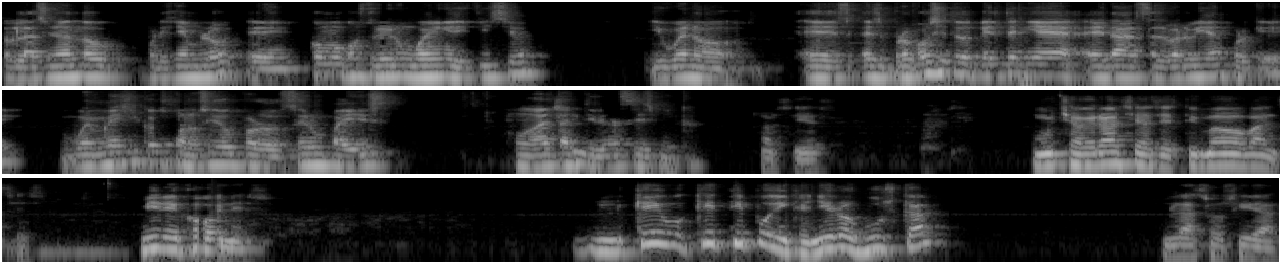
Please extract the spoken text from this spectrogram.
relacionando, por ejemplo, cómo construir un buen edificio. Y bueno, es, el propósito que él tenía era salvar vidas porque bueno, México es conocido por ser un país con alta actividad sísmica. Así es. Muchas gracias, estimado Avances. Miren, jóvenes, ¿qué, ¿qué tipo de ingenieros busca la sociedad?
